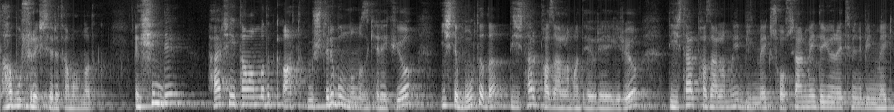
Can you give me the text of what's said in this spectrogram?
Daha bu süreçleri tamamladık. E şimdi Her şeyi tamamladık artık müşteri bulmamız gerekiyor. İşte burada da dijital pazarlama devreye giriyor. Dijital pazarlamayı bilmek, sosyal medya yönetimini bilmek,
